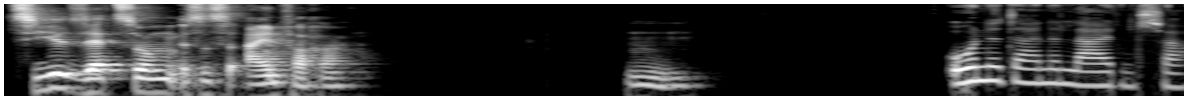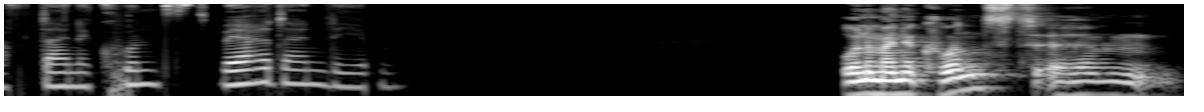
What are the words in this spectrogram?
Zielsetzung ist es einfacher. Hm. Ohne deine Leidenschaft, deine Kunst wäre dein Leben. Ohne meine Kunst, ähm,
